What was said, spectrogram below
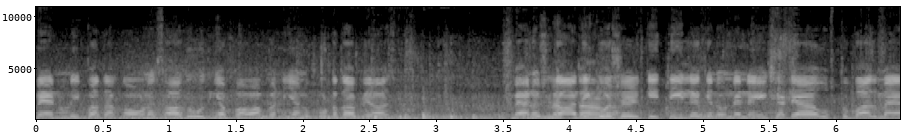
ਮੈਨੂੰ ਨਹੀਂ ਪਤਾ ਕੌਣ ਹੈ ਸਾਧੂ ਉਹਦੀਆਂ ਬਾਹਾਂ ਬੰਨੀਆਂ ਨੂੰ ਕੁੱਟਦਾ ਪਿਆ ਸੀ। ਮੈਂ ਉਹਨੂੰ ਛਡਾਉਣ ਦੀ ਕੋਸ਼ਿਸ਼ ਕੀਤੀ ਲੇਕਿਨ ਉਹਨੇ ਨਹੀਂ ਛੱਡਿਆ। ਉਸ ਤੋਂ ਬਾਅਦ ਮੈਂ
